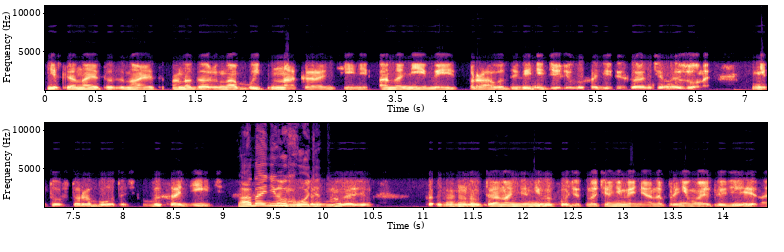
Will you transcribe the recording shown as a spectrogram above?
если она это знает, она должна быть на карантине, она не имеет права две недели выходить из карантинной зоны. Не то, что работать, выходить. Она и не Домой, выходит. в магазин. Ну, то она не, не выходит, но тем не менее она принимает людей, она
